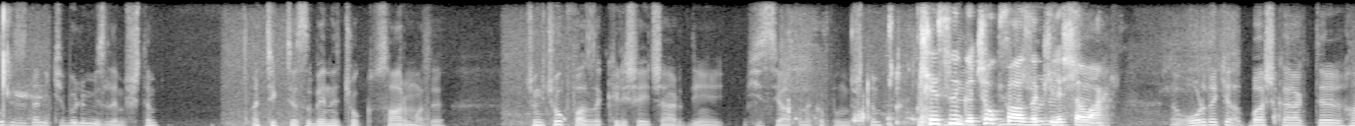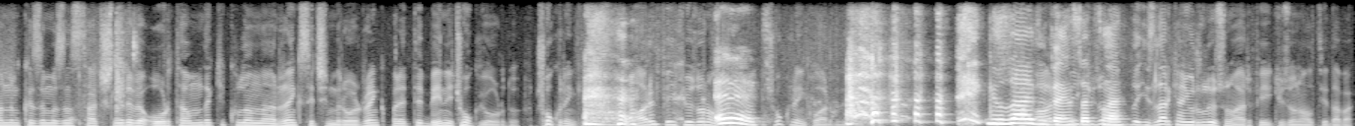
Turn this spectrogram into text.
bu diziden iki bölüm izlemiştim. Açıkçası beni çok sarmadı. Çünkü çok fazla klişe içerdiği hissiyatına kapılmıştım. Ya Kesinlikle de, çok fazla klişe şey var. var. oradaki baş karakter hanım kızımızın saçları ve ortamdaki kullanılan renk seçimleri, o renk paleti beni çok yordu. Çok renkli. Arif 216. Evet. Çok renk vardı. Güzel bir benzetme. 216'da izlerken yoruluyorsun Arif 216'yı da bak.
